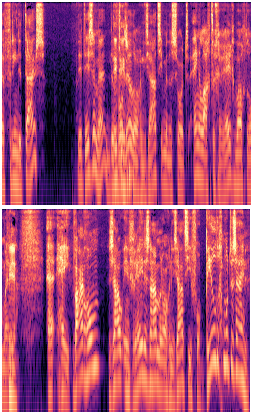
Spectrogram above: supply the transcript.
de vrienden thuis? Dit is hem, hè? De hem. organisatie met een soort engelachtige regenboog eromheen. Ja. Eh, hey, waarom zou in vredesnaam een organisatie voorbeeldig moeten zijn?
